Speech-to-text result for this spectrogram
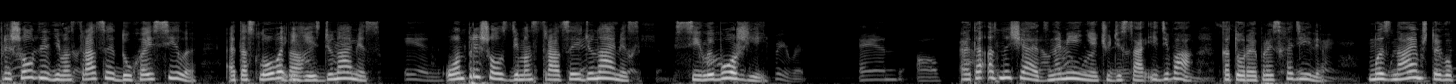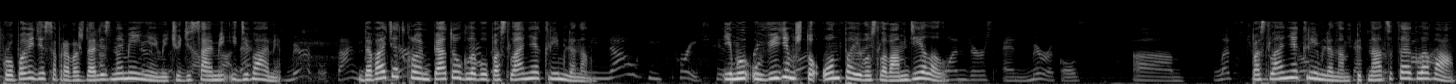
пришел для демонстрации духа и силы». Это слово Да. и есть дюнамис. Он пришел с демонстрацией дюнамис, силы Божьей. Это означает знамения, чудеса и дела, которые происходили. Мы знаем, что его проповеди сопровождались знамениями, чудесами и девами. Давайте откроем пятую главу послания к римлянам. И мы увидим, что он, по его словам, делал. Послание к римлянам, 15 глава,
